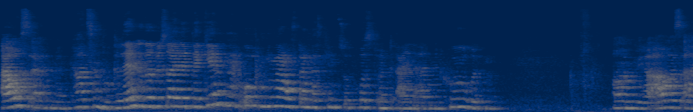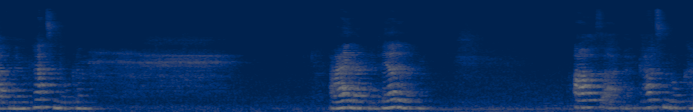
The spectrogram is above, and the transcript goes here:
Ausatmen, Katzenbuckel, Lendenwirbelsäule, beginnt nach oben hinauf, dann das Kinn zur Brust und einatmen, Kuhrücken. Und wieder ausatmen, Katzenbuckel. Einatmen, Pferderücken. Ausatmen, Katzenbuckel.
